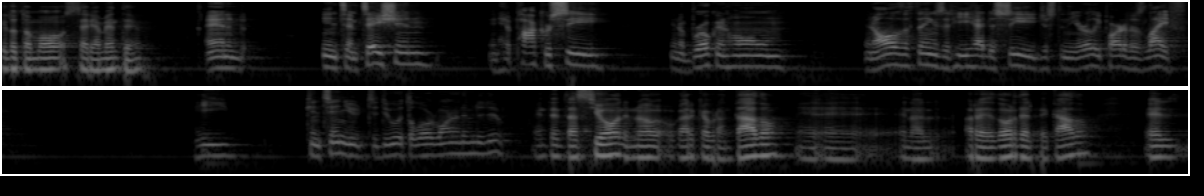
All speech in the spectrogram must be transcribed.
y lo tomó seriamente. And in temptation, in hypocrisy, in a broken home, and all of the things that he had to see just in the early part of his life, he continued to do what the Lord wanted him to do. En tentación, en un hogar quebrantado, eh, eh, en al- alrededor del pecado, él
